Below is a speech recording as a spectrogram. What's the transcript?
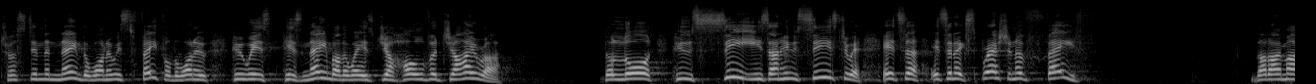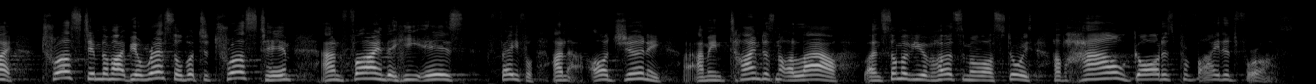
Trust in the name, the one who is faithful, the one who, who is, his name, by the way, is Jehovah Jireh. The Lord who sees and who sees to it. It's, a, it's an expression of faith that I might trust him. There might be a wrestle, but to trust him and find that he is faithful. And our journey, I mean, time does not allow, and some of you have heard some of our stories of how God has provided for us.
